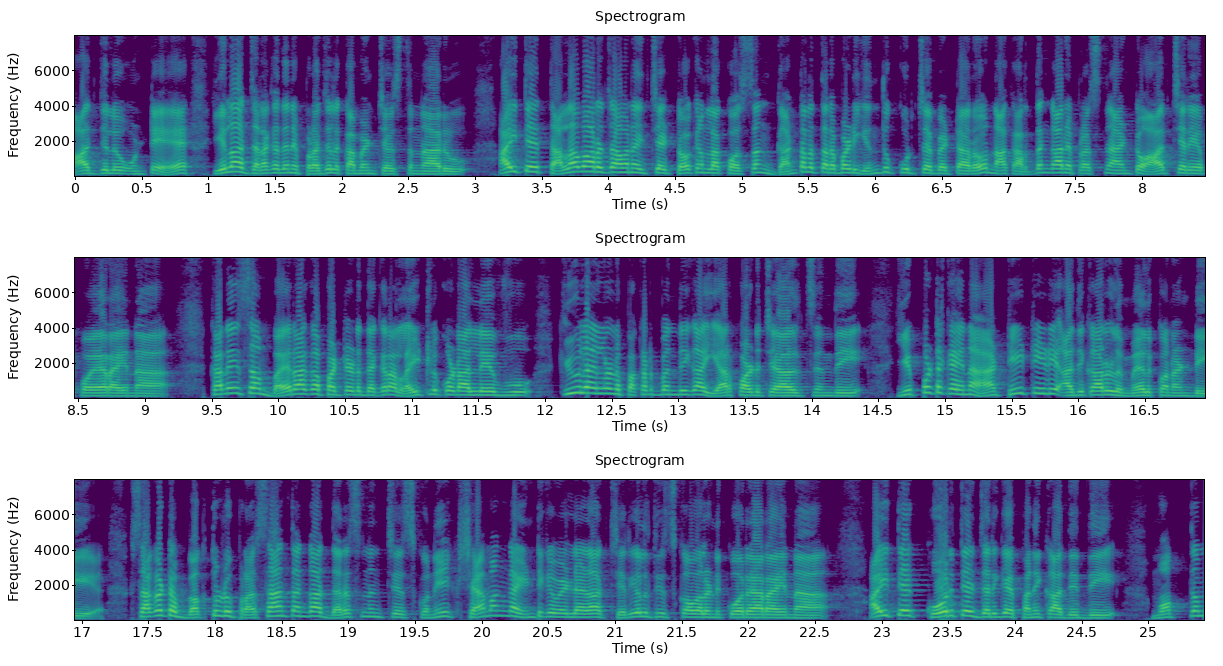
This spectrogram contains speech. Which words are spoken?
బాధ్యులు ఉంటే ఇలా జరగదని ప్రజలు కమెంట్ చేస్తున్నారు. అయితే తెల్లవారుజామున ఇచ్చే టోకెన్ల కోసం గంటల తరబడి ఎందుకు కూర్చోబెట్టారో నాకు అర్థం కాని ప్రశ్న అంటూ ఆశ్చర్యపోయారు ఆయన కనీసం బైరాగా పట్టడం దగ్గర లైట్లు కూడా లేవు. క్యూ లైన్లను పకడ్బందీగా ఏర్పాటు చేయాల్సింది. ఇప్పటికైనా టీటీడీ అధికారులు మేల్కొనండి. సగటు భక్తుడు ప్రశాంతంగా దర్శనం చేసుకుని క్షేమంగా ఇంటికి వెళ్ళేలా చర్యలు తీసుకోవాలని కోరారు ఆయన. అయితే కోరితే జరిగే పని కాదు మొత్తం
